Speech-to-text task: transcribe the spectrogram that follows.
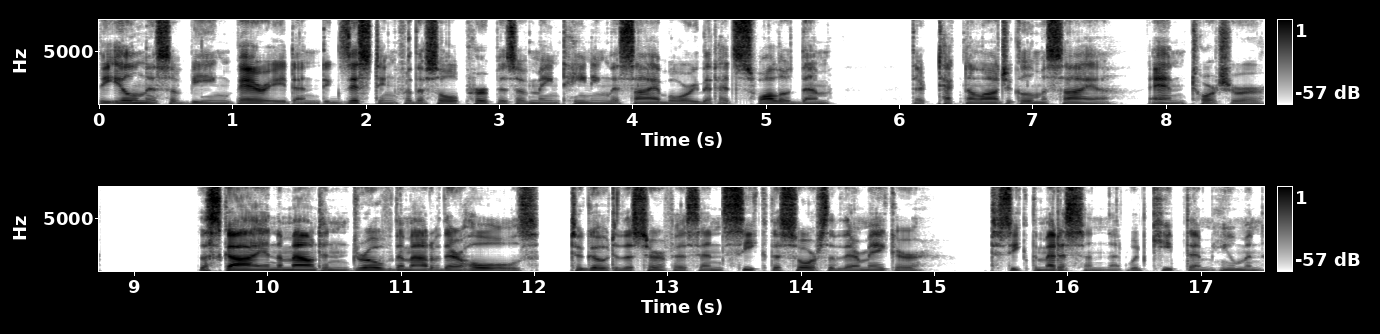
The illness of being buried and existing for the sole purpose of maintaining the cyborg that had swallowed them their technological messiah and torturer. The sky and the mountain drove them out of their holes to go to the surface and seek the source of their maker, to seek the medicine that would keep them human.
